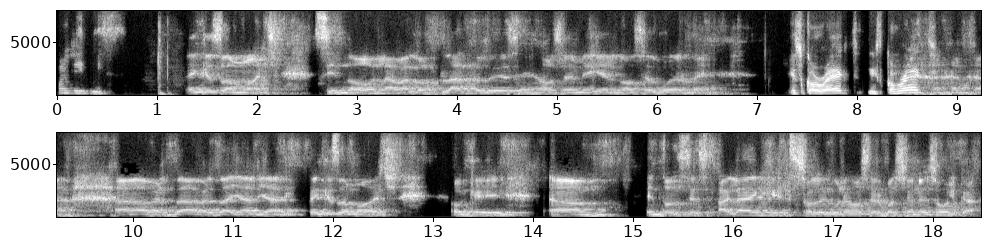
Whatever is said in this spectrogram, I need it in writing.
Only this. Thank you so much. Si no lava los platos, le dicen José Miguel, no se duerme. It's correct, it's correct. ah, verdad, verdad, ya, ya. Thank you so much. Okay. Um, entonces, I like it. Solo algunas observaciones, Olga.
